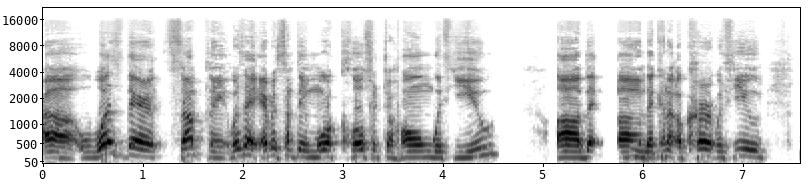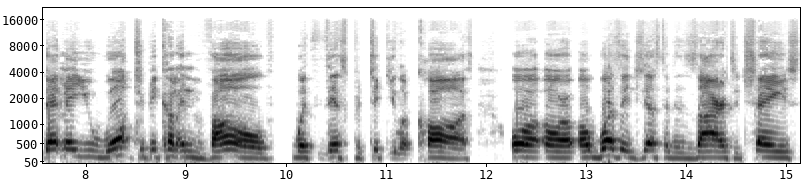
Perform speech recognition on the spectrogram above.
uh was there something was there ever something more closer to home with you uh that um that kind of occurred with you that made you want to become involved with this particular cause or or or was it just a desire to change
